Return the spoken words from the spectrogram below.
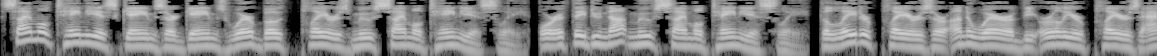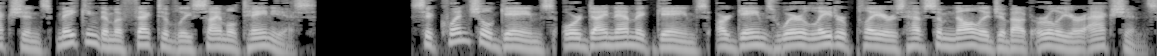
Simultaneous games are games where both players move simultaneously, or if they do not move simultaneously, the later players are unaware of the earlier player's actions making them effectively simultaneous. Sequential games or dynamic games are games where later players have some knowledge about earlier actions.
